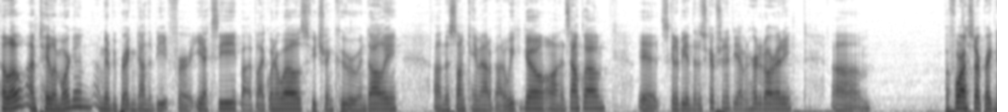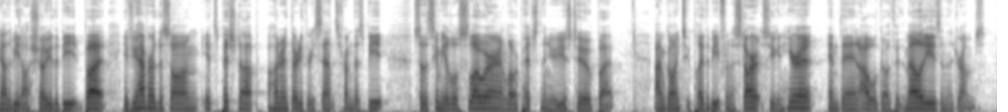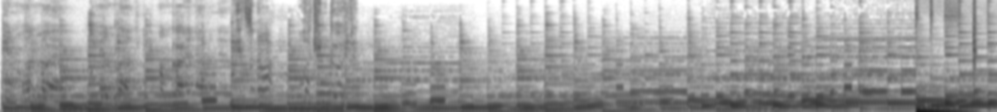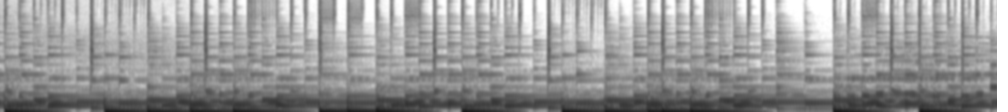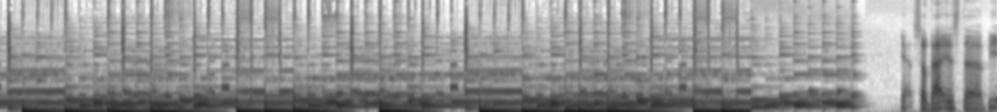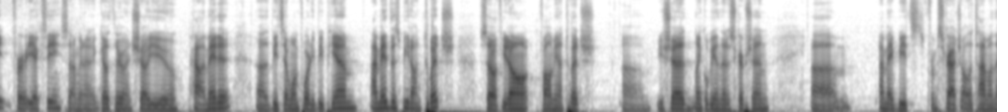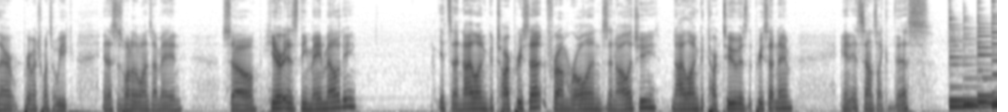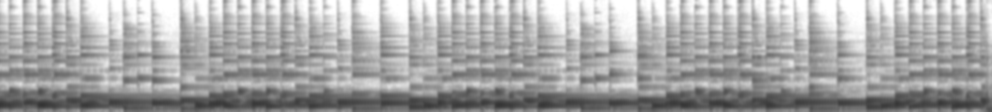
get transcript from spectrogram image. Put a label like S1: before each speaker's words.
S1: Hello, I'm Taylor Morgan. I'm going to be breaking down the beat for EXE by Black Winter Wells featuring Kuru and Dolly. Um, this song came out about a week ago on SoundCloud. It's going to be in the description if you haven't heard it already. Um, before I start breaking down the beat, I'll show you the beat. But if you have heard the song, it's pitched up 133 cents from this beat. So this is going to be a little slower and lower pitched than you're used to. But I'm going to play the beat from the start so you can hear it. And then I will go through the melodies and the drums. So that is the beat for EXE. So I'm going to go through and show you how I made it. Uh, the beat's at 140 BPM. I made this beat on Twitch. So if you don't follow me on Twitch, um, you should. Link will be in the description. Um, I make beats from scratch all the time on there, pretty much once a week. And this is one of the ones I made. So here is the main melody. It's a nylon guitar preset from Roland Zenology. Nylon Guitar 2 is the preset name and it sounds like this. And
